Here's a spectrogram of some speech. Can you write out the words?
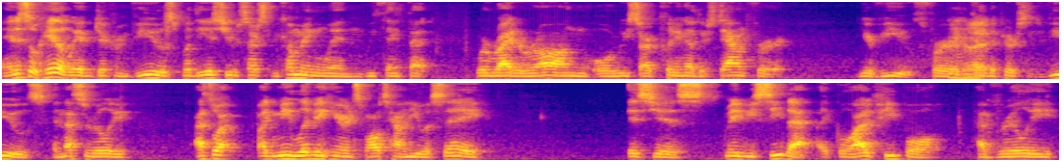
And it's okay that we have different views, but the issue starts becoming when we think that we're right or wrong, or we start putting others down for your views, for Mhm. the other person's views. And that's really, that's what, like me living here in small town USA, it's just made me see that. Like a lot of people have really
